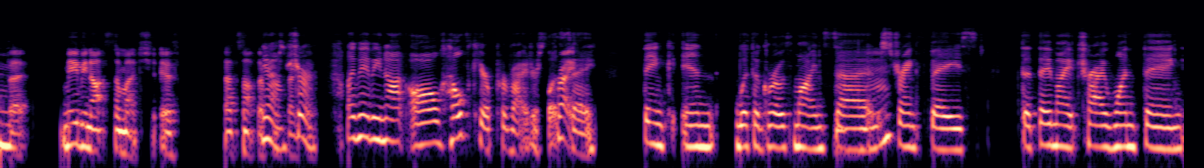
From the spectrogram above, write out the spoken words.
Mhm. but maybe not so much if that's not the yeah, perspective. sure. Like maybe not all healthcare providers, let's Right. say, think in with a growth mindset, Mhm. strength based, that they might try one thing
